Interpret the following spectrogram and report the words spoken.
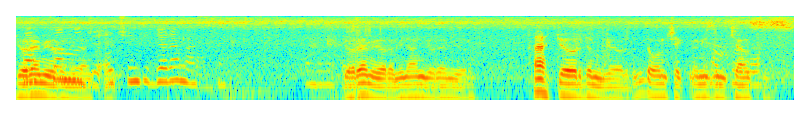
Göremiyorum tahtanın ucu. E çünkü göremezsin. Göremiyorum inan göremiyorum. Heh gördüm gördüm de onu çekmemiz imkansız.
